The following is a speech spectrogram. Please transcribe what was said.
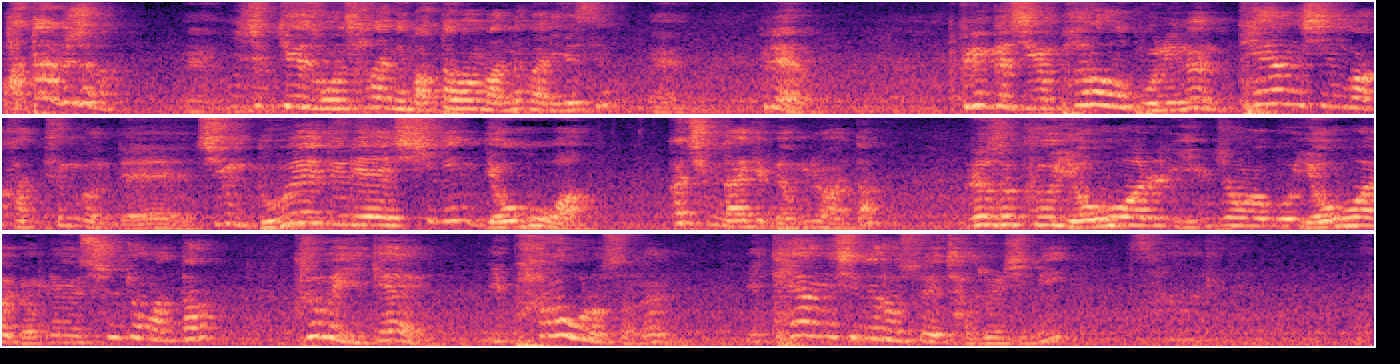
맞다 그러잖아. 예, 이집트에서 온 사람이 맞다만 맞는 거 아니겠어요? 예, 그래요. 그러니까 지금 파라오 본인은 태양신과 같은 건데 지금 노예들의 신인 여호와가 지금 나에게 명령한다? 그래서 그 여호와를 인정하고 여호와의 명령에 순종한다? 그러면 이게 이 파라오로서는 이 태양신으로서의 자존심이 상하게 돼요. 네.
